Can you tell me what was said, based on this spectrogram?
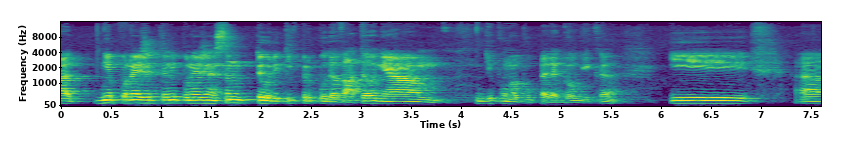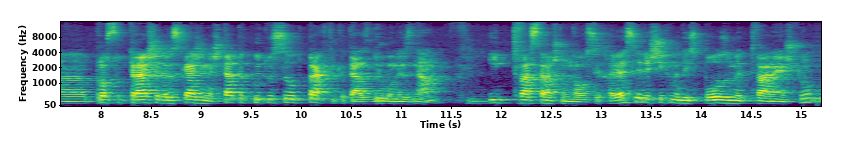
А ние, понеже, тъни, понеже не съм теоретик преподавател, нямам диплома по педагогика и а, просто трябваше да разкажа нещата, които са от практиката, аз друго не знам. И това страшно много се хареса и решихме да използваме това нещо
